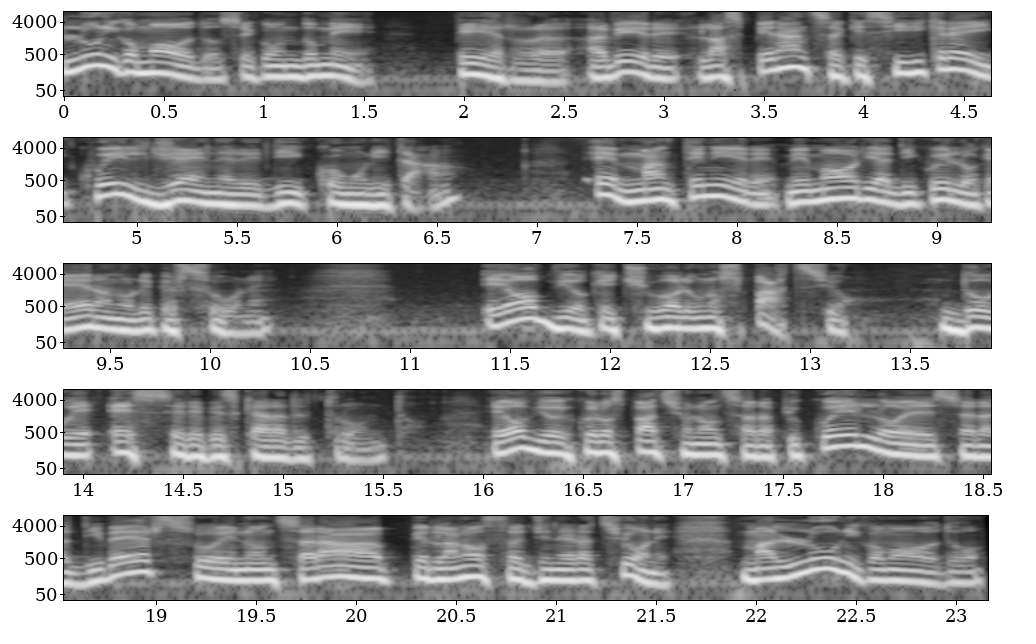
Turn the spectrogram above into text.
l'unico modo, secondo me, per avere la speranza che si ricrei quel genere di comunità è mantenere memoria di quello che erano le persone. È ovvio che ci vuole uno spazio dove essere Pescara del Tronto è ovvio che quello spazio non sarà più quello e sarà diverso e non sarà per la nostra generazione, ma l'unico modo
